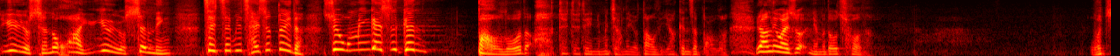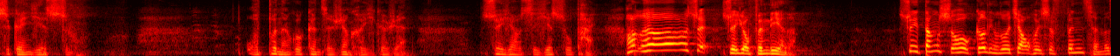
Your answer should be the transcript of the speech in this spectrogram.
又有神的话语，又有圣灵，在这边才是对的。所以我们应该是跟保罗的哦，对对对，你们讲的有道理，要跟着保罗。然后另外说，你们都错了，我只跟耶稣。我不能够跟着任何一个人，所以要是耶稣派，好，所以所以又分裂了。所以当时候哥林多教会是分成了，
